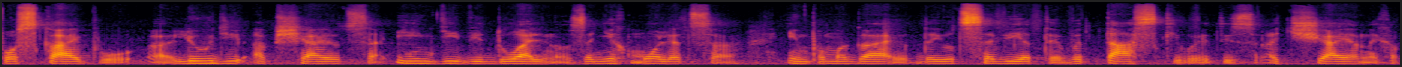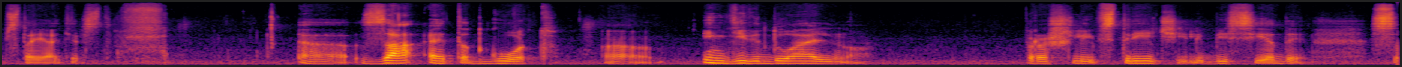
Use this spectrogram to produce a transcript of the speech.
по скайпу э, люди общаются индивидуально, за них молятся, им помогают, дают советы, вытаскивают из отчаянных обстоятельств. Э, за этот год э, индивидуально прошли встречи или беседы с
